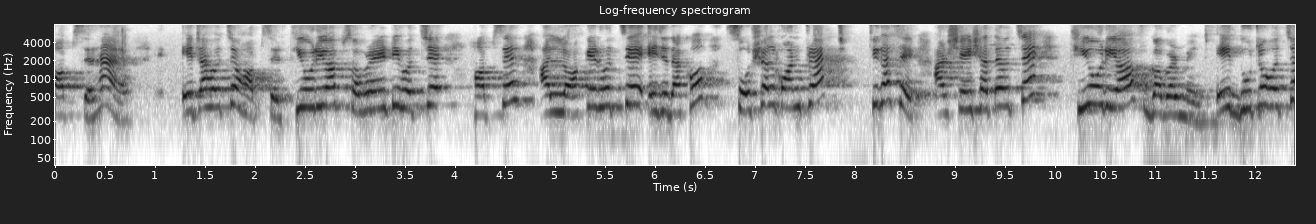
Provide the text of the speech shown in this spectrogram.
হবসের হ্যাঁ? এটা হচ্ছে হবসের থিওরি অফ সভারেনিটি হচ্ছে হবসের, আর লকের হচ্ছে এই যে দেখো সোশ্যাল কন্ট্রাক্ট ঠিক আছে? আর সেই সাথে হচ্ছে থিওরি অফ গভর্নমেন্ট এই দুটো হচ্ছে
